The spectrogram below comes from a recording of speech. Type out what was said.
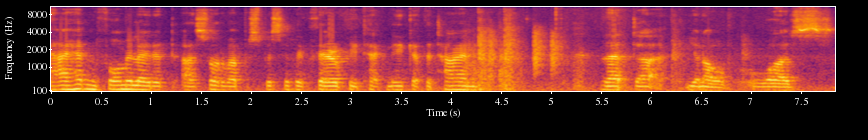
I hadn't formulated a sort of a specific therapy technique at the time that uh, you know was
